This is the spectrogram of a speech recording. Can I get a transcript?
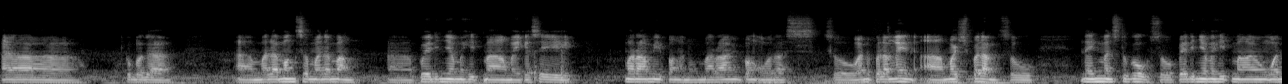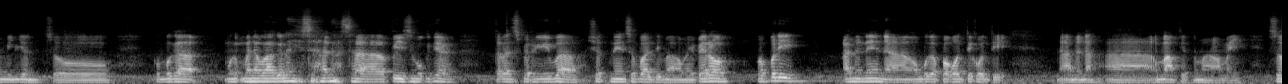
ah, uh, kumbaga, uh, malamang sa malamang, uh, pwede niya mahit mga may kasi marami pang ano, marami pang oras. So, ano pa lang ngayon, uh, March pa lang. So, 9 months to go. So, pwede niya mahit mga 1 million. So, kumbaga, manawagan lang sa, ano, sa Facebook niya. Transfer yung iba, shot na yun sa balde mga kamay. Pero, papali, ano na yun, uh, kumbaga pa konti-konti na ano na, uh, umakit na mga kamay. So,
